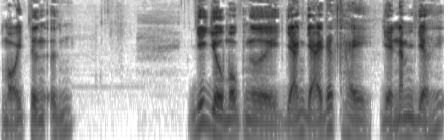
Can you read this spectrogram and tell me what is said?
mỗi tương ứng. Ví dụ một người giảng giải rất hay về năm giới,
